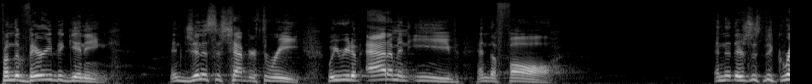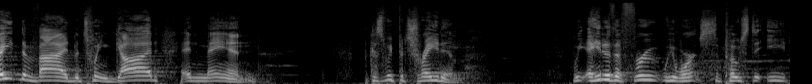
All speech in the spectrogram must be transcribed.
From the very beginning, in Genesis chapter 3, we read of Adam and Eve and the fall. And that there's this great divide between God and man because we betrayed him. We ate of the fruit we weren't supposed to eat.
